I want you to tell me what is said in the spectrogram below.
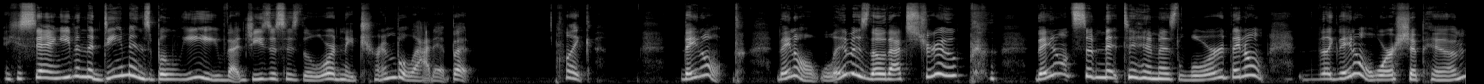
He's saying even the demons believe that Jesus is the Lord and they tremble at it, but like they don't they don't live as though that's true. they don't submit to him as Lord. They don't like they don't worship him.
